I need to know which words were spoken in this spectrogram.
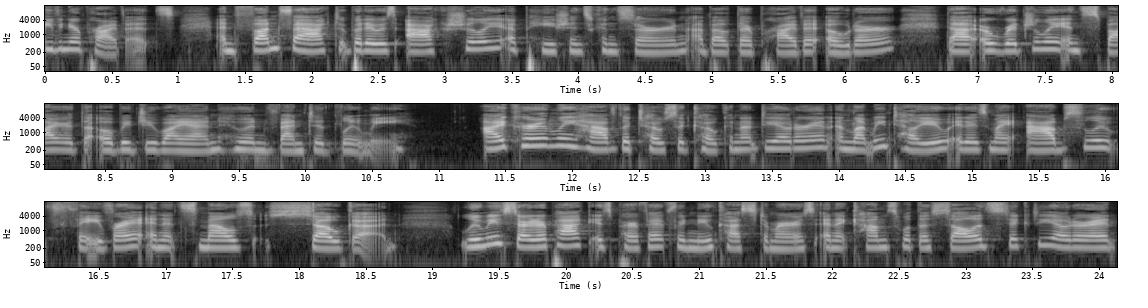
even your privates. And fun fact, but it was actually a patient's concern about their private odor that originally inspired the OBGYN who invented Lume. I currently have the toasted coconut deodorant, and let me tell you, it is my absolute favorite and it smells so good. Lume Starter Pack is perfect for new customers, and it comes with a solid stick deodorant,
